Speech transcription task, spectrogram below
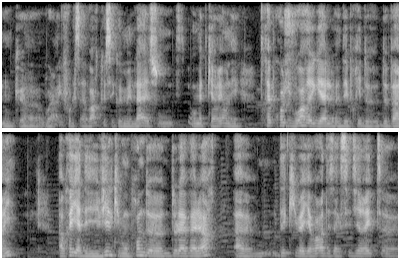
Donc euh, voilà, il faut le savoir que ces communes-là, elles sont au mètre carré, on est très proche, voire égal des prix de, de Paris. Après, il y a des villes qui vont prendre de, de la valeur euh, dès qu'il va y avoir des accès directs euh,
